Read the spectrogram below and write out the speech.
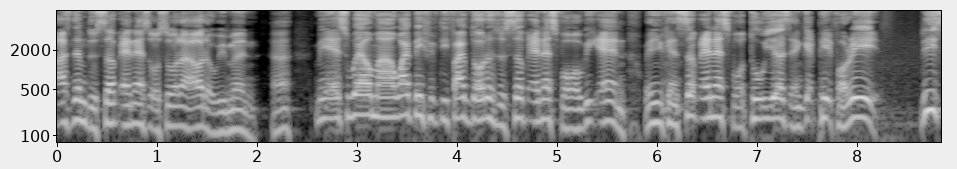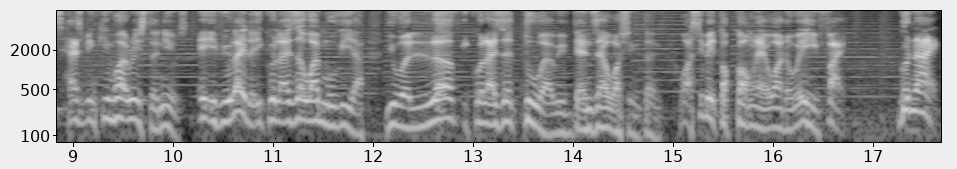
ask them to serve NS also lah, all the women. Huh? May as well ma, why pay $55 to serve NS for a weekend when you can serve NS for two years and get paid for it? This has been Kim Huat Reads the News. Hey, if you like the Equalizer 1 movie, ah, you will love Equalizer 2 ah, with Denzel Washington. Wow, sibei tokong leh, wow, the way he fight. Good night.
